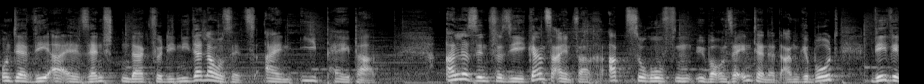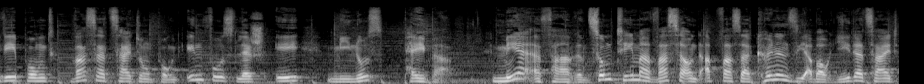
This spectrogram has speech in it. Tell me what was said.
und der WAL Senftenberg für die Niederlausitz ein E-Paper. Alle sind für Sie ganz einfach abzurufen über unser Internetangebot www.wasserzeitung.info/e-paper. Mehr erfahren zum Thema Wasser und Abwasser können Sie aber auch jederzeit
